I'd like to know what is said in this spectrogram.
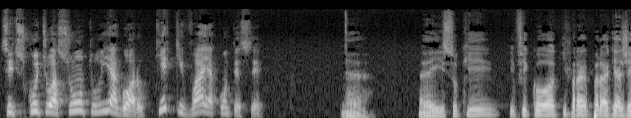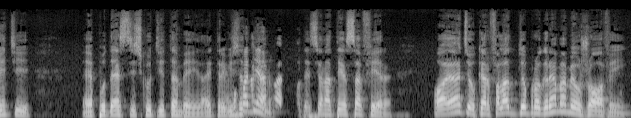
se discute o assunto, e agora? O que, que vai acontecer? É, é isso que, que ficou aqui para que a gente é, pudesse discutir também. A entrevista tá aconteceu na terça-feira. Olha, antes eu quero falar do teu programa, meu jovem.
